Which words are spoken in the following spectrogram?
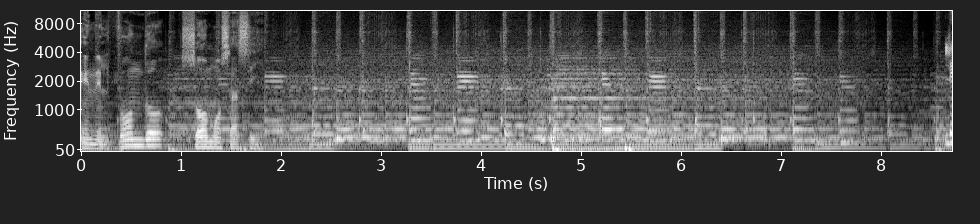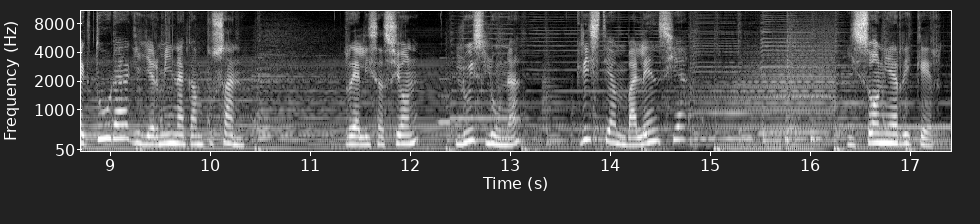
En el fondo somos así. Lectura Guillermina Campuzano. Realización Luis Luna, Cristian Valencia y Sonia Riquer.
